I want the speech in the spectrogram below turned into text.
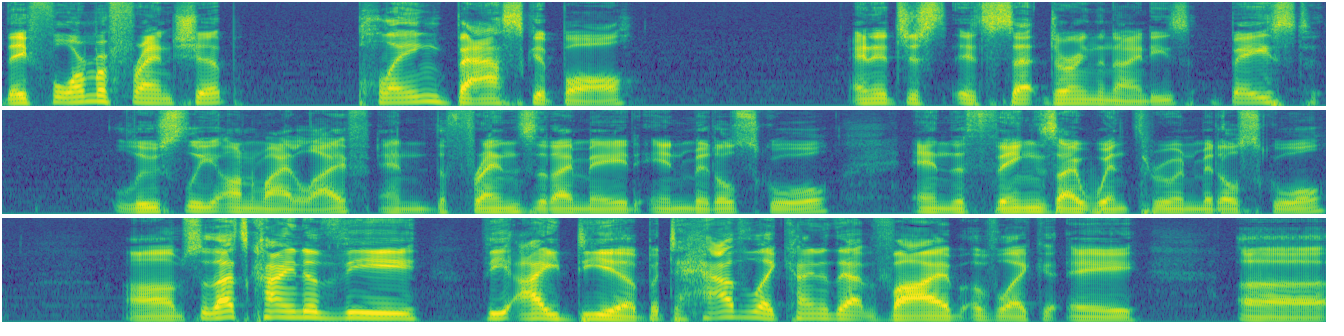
they form a friendship playing basketball and it just it's set during the 90s based loosely on my life and the friends that I made in middle school and the things I went through in middle school. Um, so that's kind of the the idea, but to have like kind of that vibe of like a uh,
